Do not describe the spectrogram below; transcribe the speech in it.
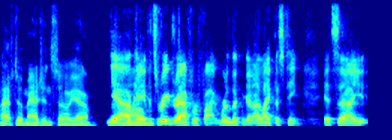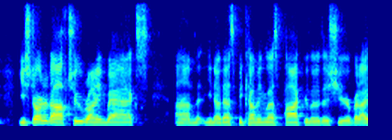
I have to imagine so. Yeah. Yeah. Okay. Um, if it's redraft, we're fine. We're looking good. I like this team. It's uh, you, you started off two running backs. Um, you know that's becoming less popular this year, but I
